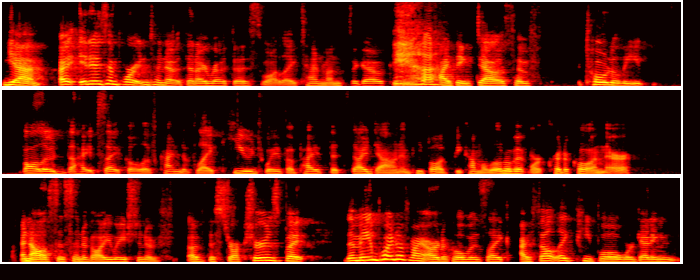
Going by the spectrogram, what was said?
Yeah, I, it is important to note that I wrote this, what, like 10 months ago? Because yeah. I think DAOs have totally followed the hype cycle of kind of like huge wave of hype that's died down and people have become a little bit more critical in their analysis and evaluation of of the structures. But the main point of my article was like I felt like people were getting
